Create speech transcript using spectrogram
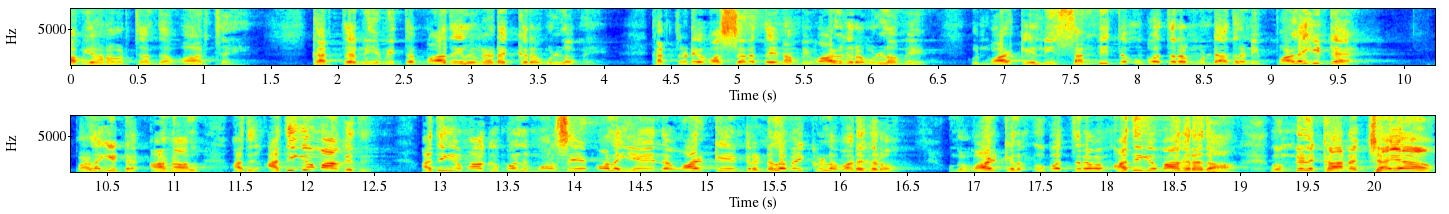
ஆவியானவர் தந்த வார்த்தை. கர்த்தர் நியமித்த பாதையில் நடக்கிற உள்ளமே கர்த்தருடைய வசனத்தை நம்பி வாழ்கிற உள்ளமே உன் வாழ்க்கையில் நீ சந்தித்த உபத்திரம் உண்டு அதுல நீ பழகிட்ட. பழகிட்ட. ஆனால் அது அதிகமாகுது. அதிகமாகும் போது மோசையை போல ஏன் இந்த வாழ்க்கை என்ற நிலைமைக்குள்ள வருகிறோம்? உங்க வாழ்க்கையில உபத்திரவம் அதிகமாகிறதா? உங்களுக்கான ஜெயம்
